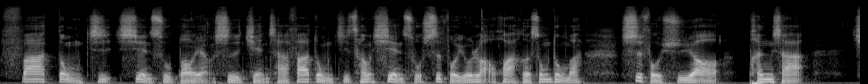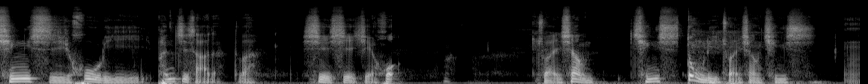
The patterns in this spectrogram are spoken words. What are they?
发动机限速保养是检查发动机舱限速是否有老化和松动吗？是否需要喷啥清洗护理喷剂啥的，对吧？谢谢解惑。转向清洗，动力转向清洗。嗯，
